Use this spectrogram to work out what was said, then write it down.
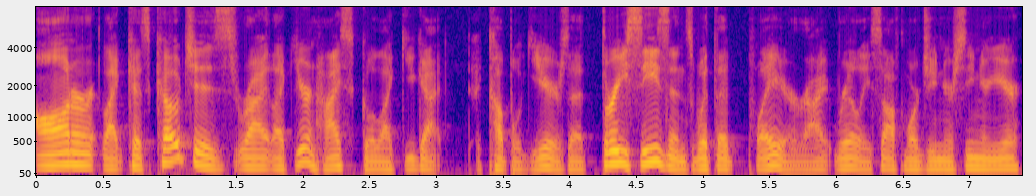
honor like because coaches right like you're in high school like you got a couple years, uh, three seasons with a player, right? Really, sophomore, junior, senior year.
